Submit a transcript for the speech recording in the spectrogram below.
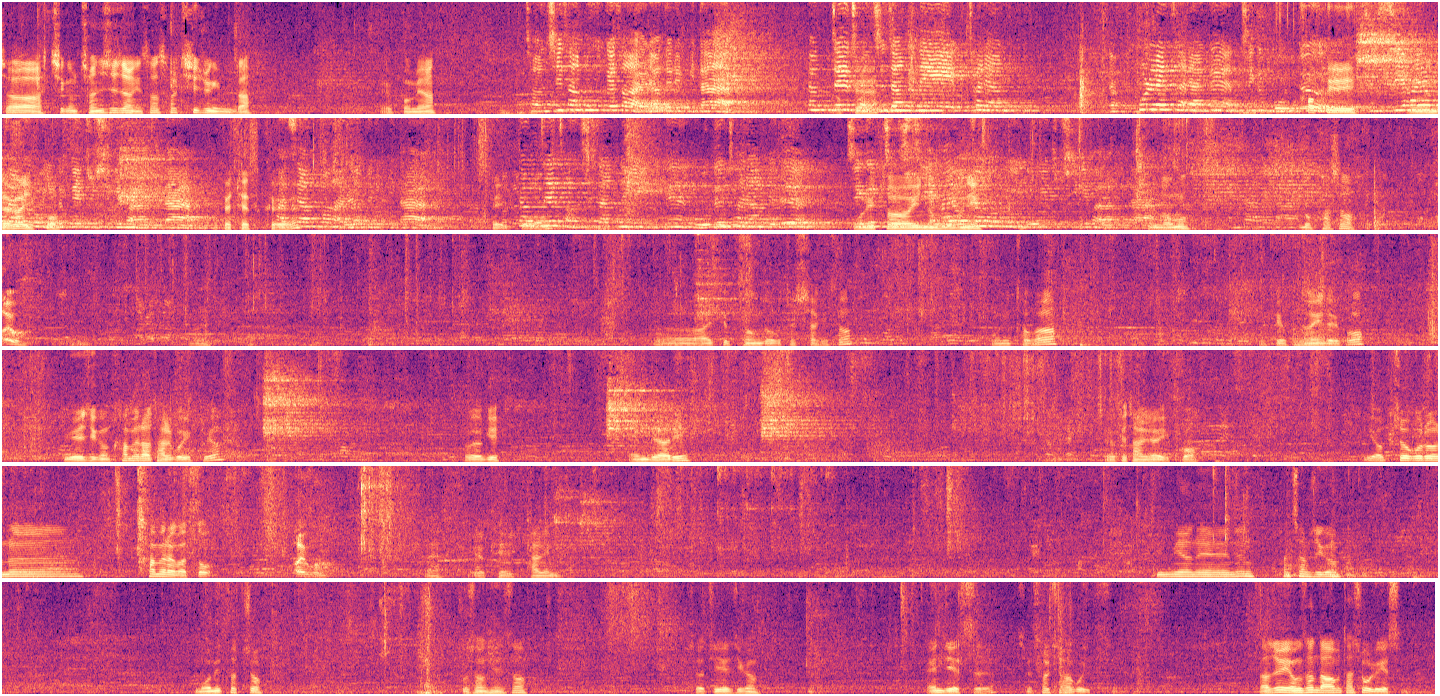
자, 지금 전시장에서 설치 중입니다. 여기 보면 전시사무국에서 알려드립니다. 현재 네. 전시장 내 차량, 어, 폴레 차량은 지금 모두 커피 하역장으로. 이동해 주시기 바랍니다. 옆에 데스크 다시 한번 알려드립니다. 돼 있고 현재 전시장 내에 있는 모든 차량들은 지금 모니터 있는 부분이 이동해 주시기 바랍니다. 좀 너무 감사합니다. 높아서 아이 어, IP 구성도부터 시작해서 모니터가 이렇게 구성이 되고 위에 지금 카메라 달고 있고요. 또 여기 MBR이 이렇게 달려 있고 이 옆쪽으로는 카메라가 또 아이고. 네, 이렇게 달립니다 뒷면에는 한참 지금 모니터 쪽 구성해서 저 뒤에 지금 NDS 지금 설치하고 있습니다. 나중에 영상 나오면 다시 올리겠습니다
